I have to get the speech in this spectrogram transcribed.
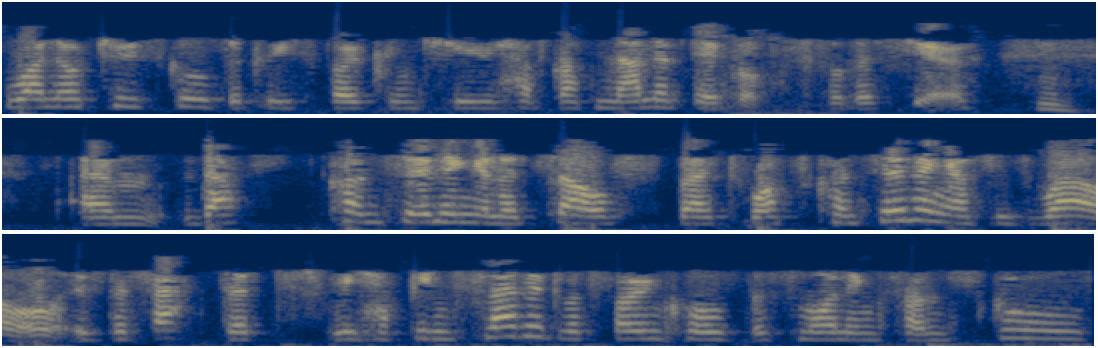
one or two schools that we've spoken to have got none of their books for this year. Hmm. Um, that's concerning in itself, but what's concerning us as well is the fact that we have been flooded with phone calls this morning from schools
